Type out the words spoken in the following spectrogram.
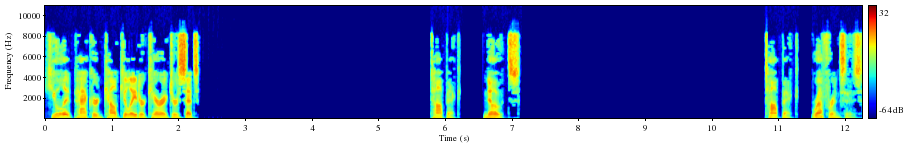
Hewlett-Packard calculator character sets. Topic. Notes References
